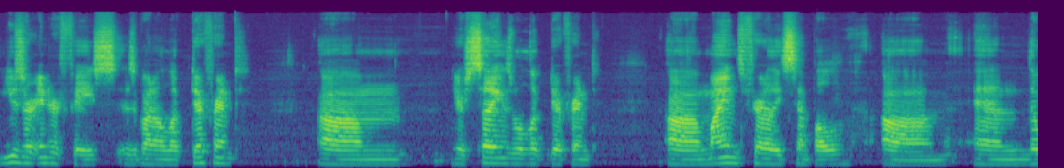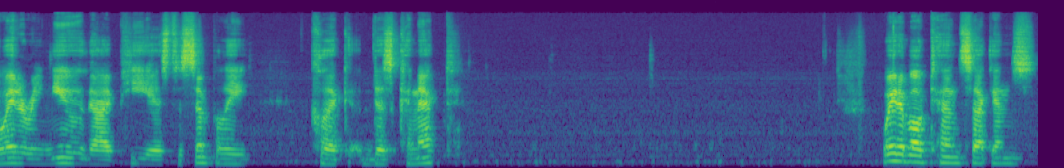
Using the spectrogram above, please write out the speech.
user interface is going to look different. Um, your settings will look different. Uh, mine's fairly simple um, and the way to renew the IP is to simply click disconnect. Wait about 10 seconds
